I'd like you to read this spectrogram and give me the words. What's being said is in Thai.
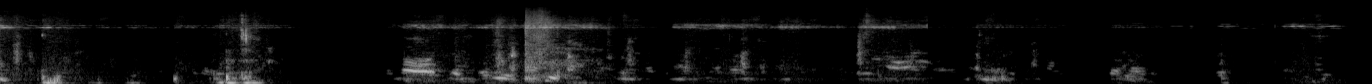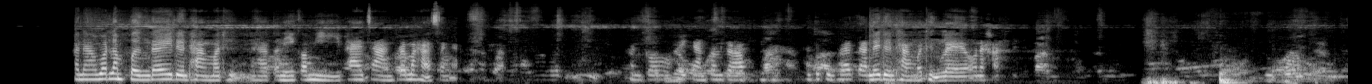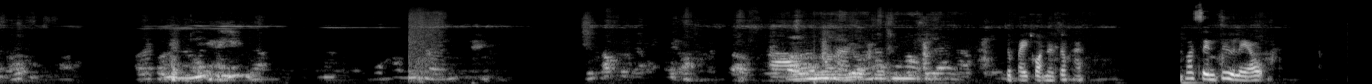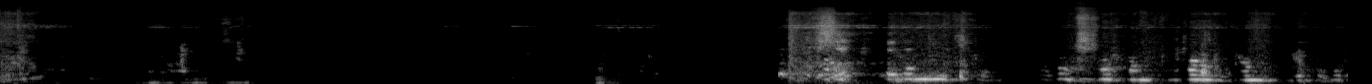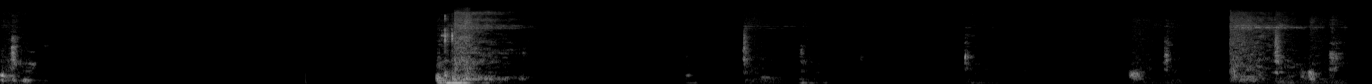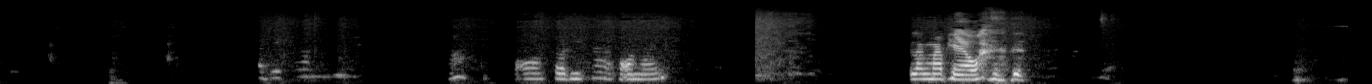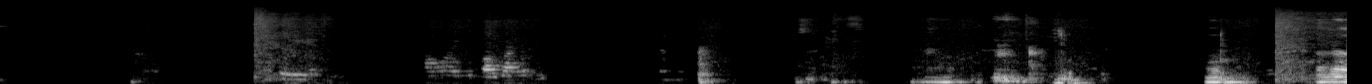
ณะวัดลำเปิงได้เดินทางมาถึงนะคะ ตอนนี้ก็มีพระอาจารย์พระมหาสง่าท่านก็ให้การต้อนรับท่านเจ้าคุณพระอาจารย์ได้เดินทางมาถึงแล้วนะคะจะไปก่อนนะเจ้าค่ะเพราะเซ็นชื่อแล้ว พอสวัสดีค่ะพอน้อยกำลังมาแพลว ครับแล้วก็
